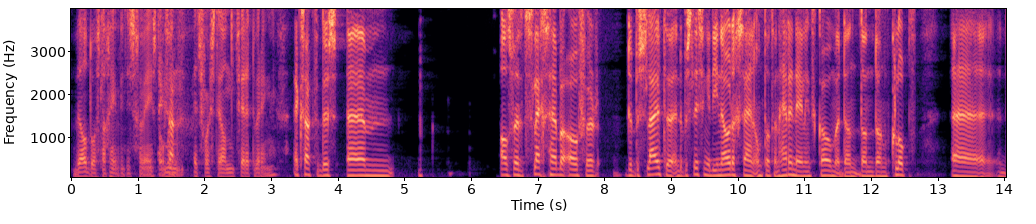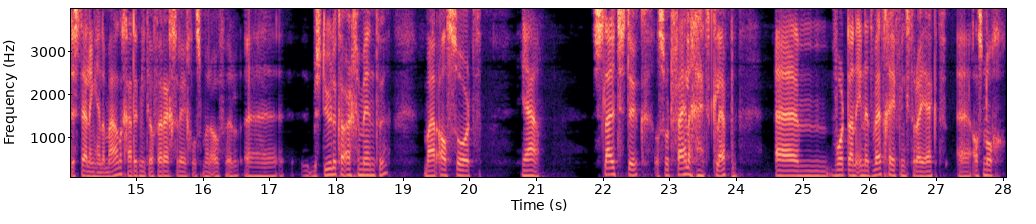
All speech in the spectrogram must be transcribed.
wel doorslaggevend is geweest om een wetsvoorstel niet verder te brengen? Exact. Dus ehm, als we het slechts hebben over de besluiten en de beslissingen die nodig zijn om tot een herindeling te komen, dan, dan, dan klopt eh, de stelling helemaal. Dan gaat het niet over rechtsregels, maar over eh, bestuurlijke argumenten. Maar als soort ja, sluitstuk, als soort veiligheidsklep, ehm, wordt dan in het wetgevingstraject eh, alsnog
